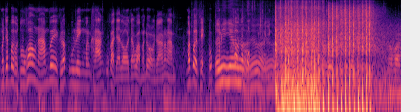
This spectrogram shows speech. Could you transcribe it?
มันจะเปิดประตูเข้าห้องน้ำเว้ยคือแล้วกูเล็งมันค้างกูกะจะรอจังหวะมันโดดออกจากห้องน้ำมันเปิดเสร็จปุ๊บเฮ้ยพี่เงี้ยเข้าไม่ตะไหปวบไม่ไหวไปยิง ไม่ไหว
